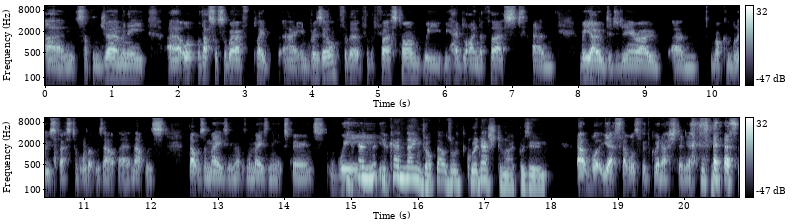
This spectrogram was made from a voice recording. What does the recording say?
and stuff in Germany. Uh, or that's also where I've played uh, in Brazil for the for the first time. We we headlined the first um, Rio de Janeiro um, Rock and Blues Festival that was out there, and that was that was amazing. That was an amazing experience. We you can, you can name drop. That was with Gwyn Ashton, I presume. That was, yes, that was with Gwyn Ashton. Yes, yes.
